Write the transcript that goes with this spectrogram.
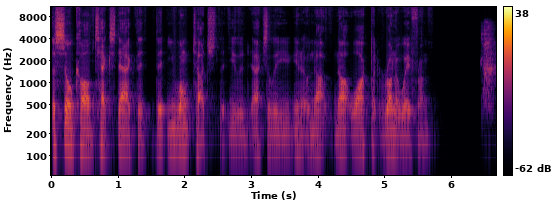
the so-called tech stack that that you won't touch, that you would actually, you know, not not walk but run away from?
